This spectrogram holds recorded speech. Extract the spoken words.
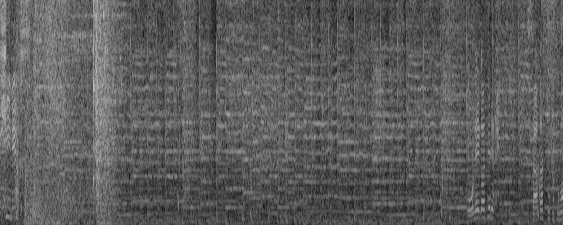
す？ひれ伏せ。俺が出る。下がっててくれ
